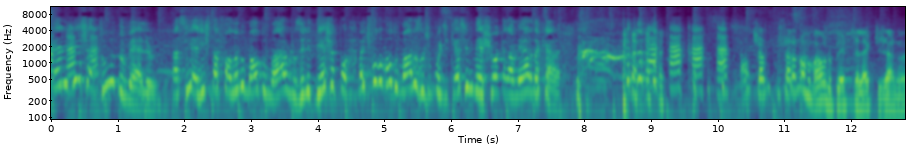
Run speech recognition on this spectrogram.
ele deixa tudo, velho. Assim, a gente tá falando mal do Marlos, ele deixa, pô. A gente falou mal do Marlos no último podcast, ele deixou aquela merda, cara. Eu achava que isso era normal no Player Select já, não é?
